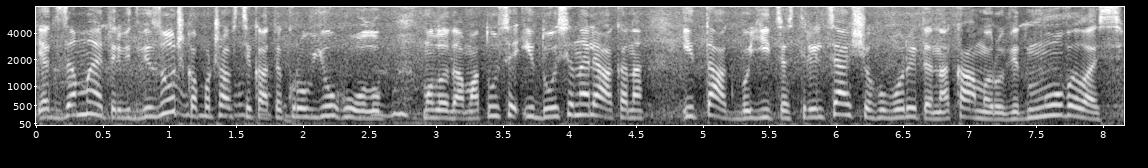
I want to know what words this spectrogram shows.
Як за метр від візочка почав стікати кров'ю голуб. Молода матуся і досі налякана. І так боїться стрільця, що говорити на камеру відмовилась.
